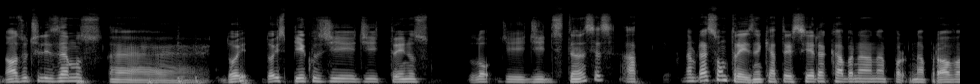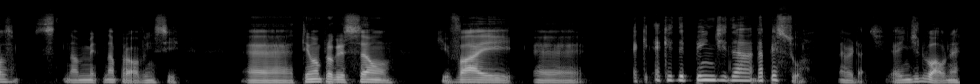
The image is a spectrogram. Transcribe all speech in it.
Nós utilizamos é, dois, dois picos de, de treinos de, de distâncias. A- na verdade, são três, né? Que a terceira acaba na, na, na prova, na, na prova em si. É, tem uma progressão que vai. É, é, que, é que depende da, da pessoa, na verdade. É individual, né?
